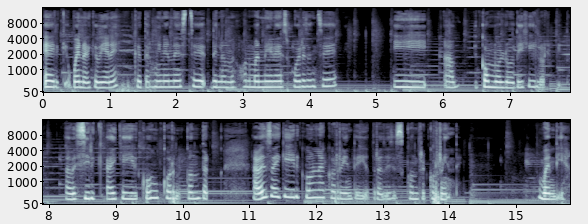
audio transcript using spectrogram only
El que, bueno, el que viene, que terminen este de la mejor manera, esfuércense y como lo dije y lo repito, a veces hay que ir con, con a veces hay que ir con la corriente y otras veces contra corriente. Buen día.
